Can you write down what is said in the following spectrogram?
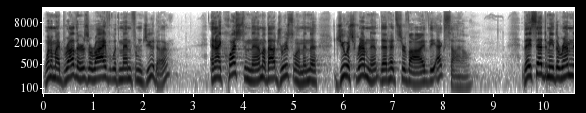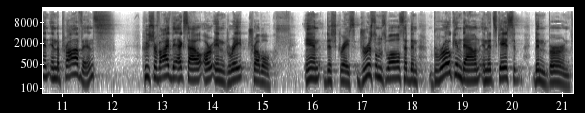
one of my brothers, arrived with men from Judah, and I questioned them about Jerusalem and the Jewish remnant that had survived the exile. They said to me, The remnant in the province, who survived the exile are in great trouble. and disgrace. Jerusalem's walls have been broken down and its gates have been burned.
